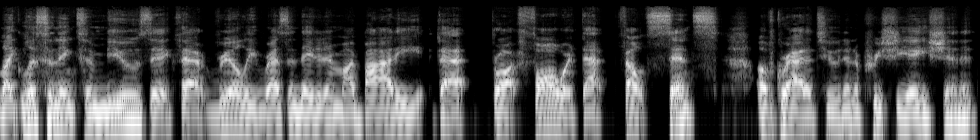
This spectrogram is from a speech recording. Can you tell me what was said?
like listening to music that really resonated in my body, that brought forward that felt sense of gratitude and appreciation. And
